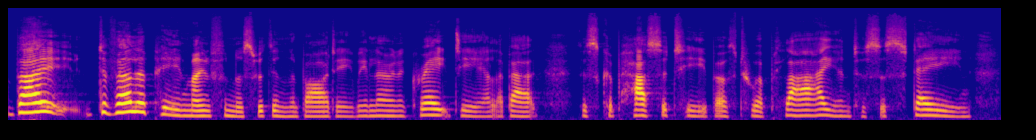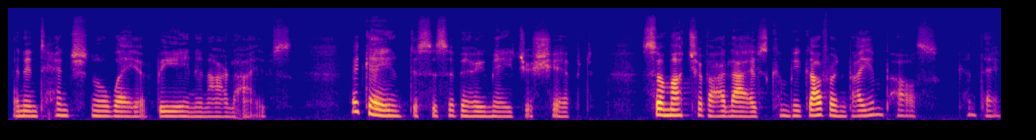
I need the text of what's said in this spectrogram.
by developing mindfulness within the body, we learn a great deal about this capacity both to apply and to sustain an intentional way of being in our lives. Again, this is a very major shift. So much of our lives can be governed by impulse, can't they?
